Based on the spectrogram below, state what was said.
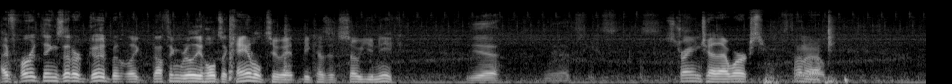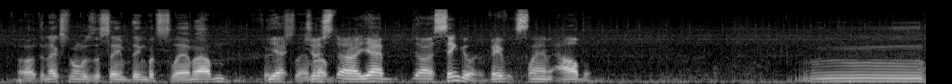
I've heard things that are good, but like nothing really holds a candle to it because it's so unique. yeah, yeah. It's, it's, Strange how that works. I don't know. uh, the next one was the same thing, but Slam album. Favorite yeah, Slam just album? uh, yeah, uh, singular favorite Slam album. Mm,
